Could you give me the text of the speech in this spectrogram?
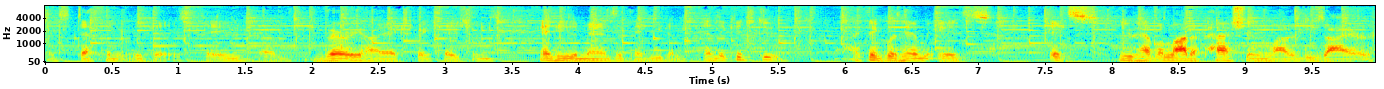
it's definitely his. They have very high expectations, and he demands that they meet them, and the kids do. I think with him, it's it's you have a lot of passion, a lot of desire,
